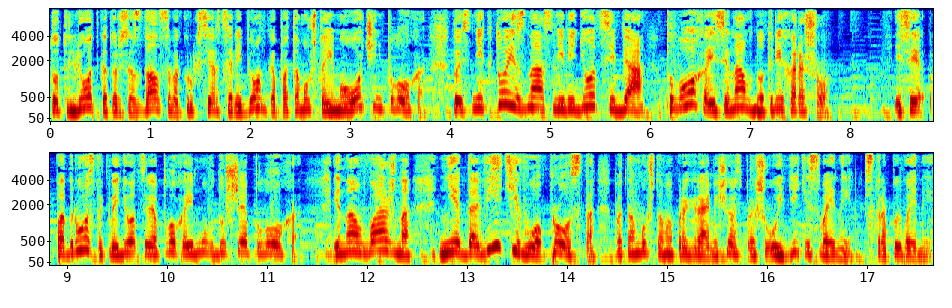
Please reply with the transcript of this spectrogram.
тот лед, который создался вокруг сердца ребенка, потому что ему очень плохо. То есть никто из нас не ведет себя плохо, если нам внутри хорошо. Если подросток ведет себя плохо, ему в душе плохо. И нам важно не давить его просто, потому что мы проиграем. Еще раз прошу, уйдите с войны, с тропы войны.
